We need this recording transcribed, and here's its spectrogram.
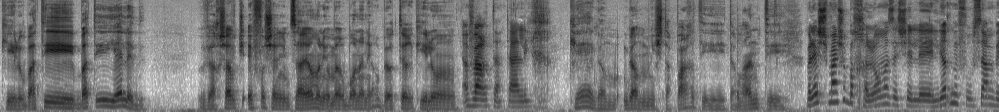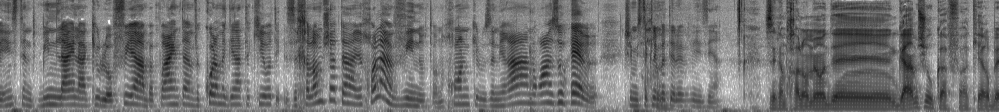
כאילו, באתי, באתי ילד. ועכשיו, איפה שאני נמצא היום, אני אומר, בואנה, אני הרבה יותר כאילו... עברת תהליך. כן, גם, גם השתפרתי, התאמנתי. אבל יש משהו בחלום הזה של אה, להיות מפורסם באינסטנט בן לילה, כאילו להופיע בפריים טיים וכל המדינה תכיר אותי. זה חלום שאתה יכול להבין אותו, נכון? כאילו זה נראה נורא זוהר כשמסתכלים נכון. בטלוויזיה. זה גם חלום מאוד, אה, גם שהוא כאפה, כי הרבה,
